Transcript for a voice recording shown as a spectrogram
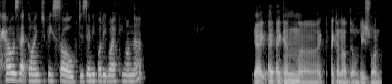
how is that going to be solved? Is anybody working on that? Yeah, I, I can uh, I, I, can add on this one.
